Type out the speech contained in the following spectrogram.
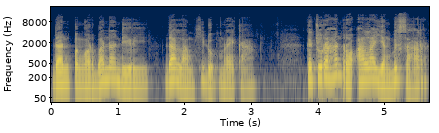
dan pengorbanan diri dalam hidup mereka. Kecurahan roh Allah yang besar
